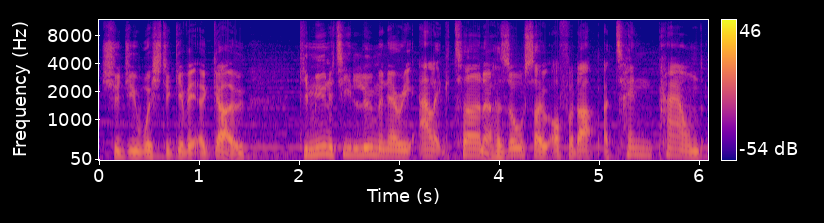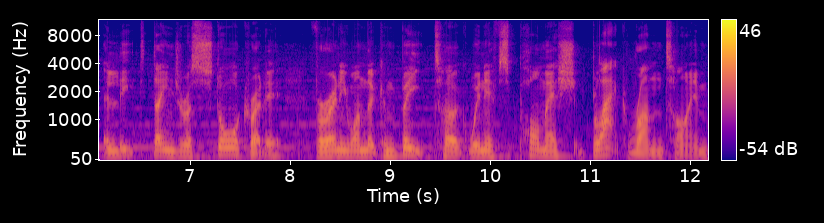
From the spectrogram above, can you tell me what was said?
should you wish to give it a go Community luminary Alec Turner has also offered up a £10 Elite Dangerous store credit for anyone that can beat Turk Winif's Pomesh Black run time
